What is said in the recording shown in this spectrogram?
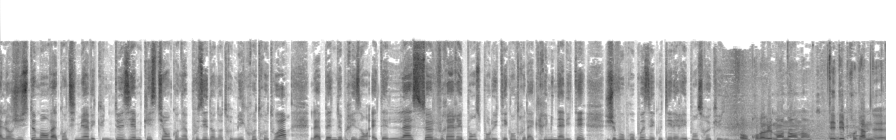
Alors justement, on va continuer avec une deuxième question qu'on a posée dans notre micro-trottoir. La peine de prison est-elle la seule vraie réponse pour lutter contre la criminalité? Je vous propose d'écouter les réponses recueillies. Oh, probablement non, non. Des, des programmes de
